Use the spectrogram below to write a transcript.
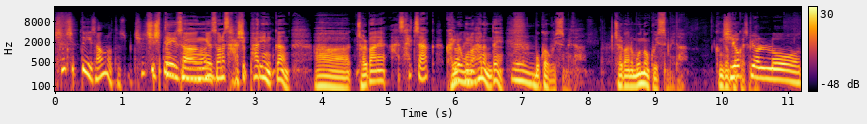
70대 이상은 어떻습니까? 70대 이상에서는 48이니까 아 절반에 살짝 가려고는 그러네요. 하는데 음. 못 가고 있습니다. 절반을 못 넘고 있습니다. 긍정. 지역별로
